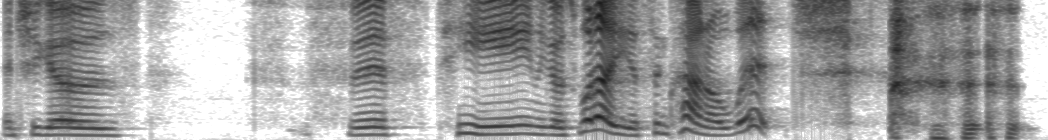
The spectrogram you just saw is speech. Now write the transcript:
And she goes, 15. He goes, What are you, some kind of witch?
